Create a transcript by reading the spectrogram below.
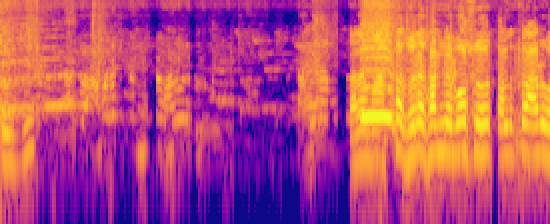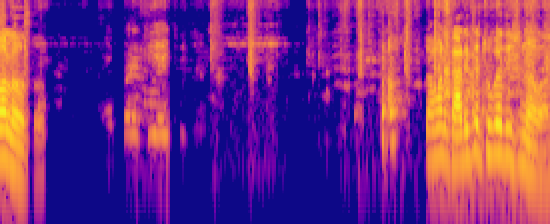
তুলছি? তাহলে মাছটা ধরে সামনে বসো তাহলে তো আরও ভালো হতো। আমার গাড়িতে ঠুকে দিস না আবার।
